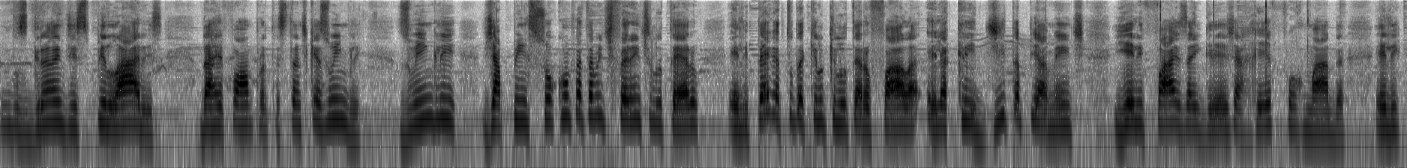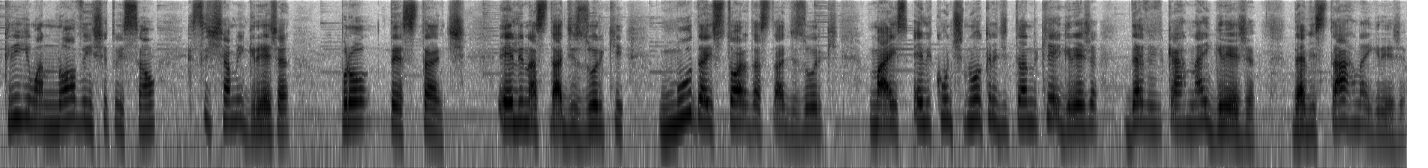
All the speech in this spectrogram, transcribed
um dos grandes pilares da reforma protestante, que é Zwingli. Zwingli já pensou completamente diferente de Lutero, ele pega tudo aquilo que Lutero fala, ele acredita piamente e ele faz a igreja reformada. Ele cria uma nova instituição que se chama Igreja Protestante. Ele, na cidade de Zurique, muda a história da cidade de Zurique, mas ele continua acreditando que a igreja deve ficar na igreja, deve estar na igreja.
